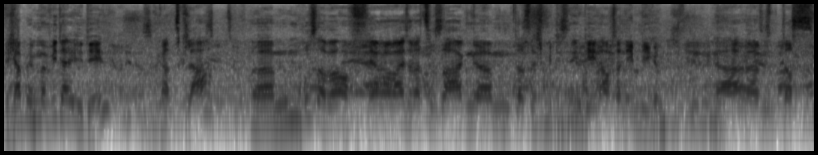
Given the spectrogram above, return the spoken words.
Ich habe immer wieder Ideen, ganz klar. Ähm, muss aber auch fairerweise dazu sagen, ähm, dass ich mit diesen Ideen auch daneben liege. Ja, ähm, dass,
